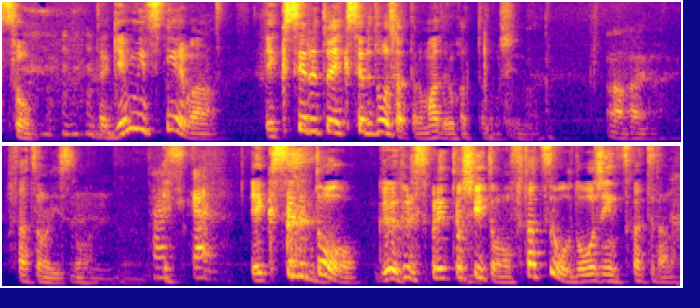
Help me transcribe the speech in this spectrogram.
そう。だ厳密に言えばエクセルとエクセル同士だったらまだ良かったかもしれない。あはいはい。2つのリストは、確かに。エクセルと Google スプレッドシートの2つを同時に使ってたの。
